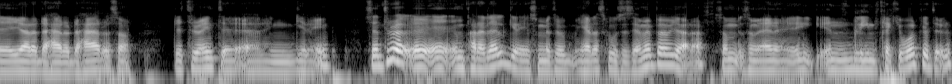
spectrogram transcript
eh, göra det här och det här och så. Det tror jag inte är en grej. Sen tror jag eh, eh, en parallell grej som jag tror hela skolsystemet behöver göra, som, som är en, en blind fläck i vår kultur,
